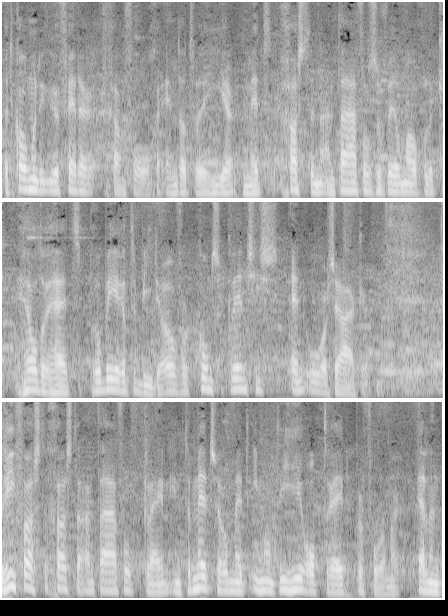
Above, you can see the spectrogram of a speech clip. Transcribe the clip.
het komende uur verder gaan volgen. En dat we hier met gasten aan tafel zoveel mogelijk helderheid proberen te bieden... over consequenties en oorzaken. Drie vaste gasten aan tafel, klein intermezzo met iemand die hier optreedt, performer Ellen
